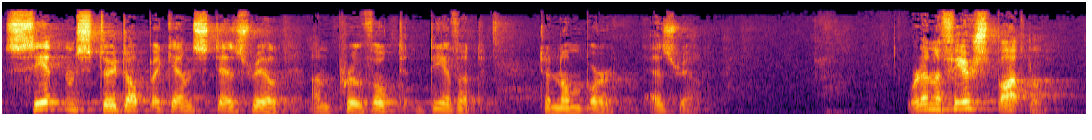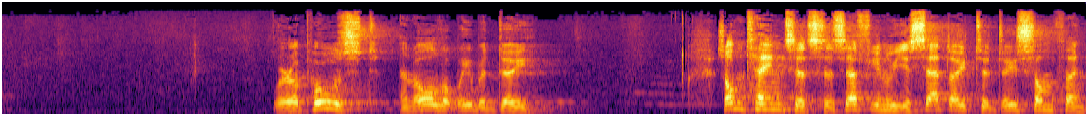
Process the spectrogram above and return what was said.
Satan stood up against Israel and provoked David to number Israel. We're in a fierce battle. We're opposed in all that we would do. Sometimes it's as if you know you set out to do something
